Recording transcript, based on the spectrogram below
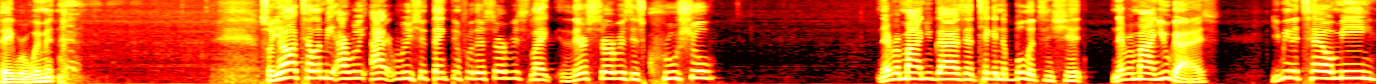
They were women. so y'all telling me I really I really should thank them for their service? Like their service is crucial. Never mind you guys that taking the bullets and shit. Never mind you guys. You mean to tell me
